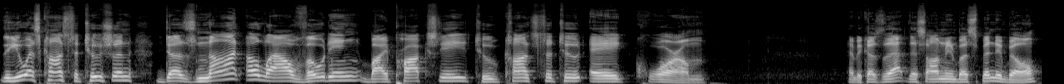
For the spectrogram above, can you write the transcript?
the U.S. Constitution does not allow voting by proxy to constitute a quorum. And because of that, this omnibus spending bill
